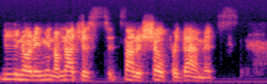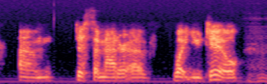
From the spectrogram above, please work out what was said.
you know what I mean? I'm not just, it's not a show for them. It's um, just a matter of what you do. Mm-hmm.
